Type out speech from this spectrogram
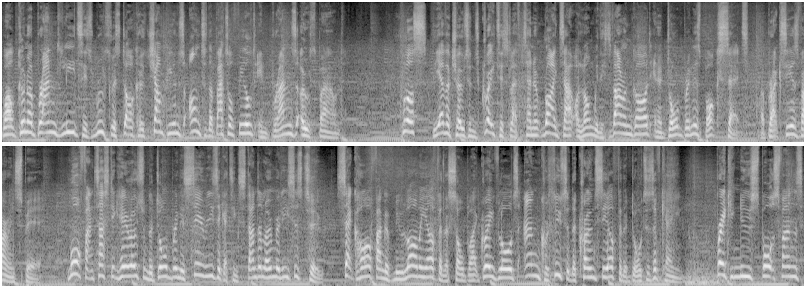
while Gunnar Brand leads his ruthless Dark Oath champions onto the battlefield in Brand's Oathbound. Plus, the Everchosen's greatest lieutenant rides out along with his Varanguard in a Dawnbringers box set, Abraxia's Varan Spear. More fantastic heroes from the Dawnbringers series are getting standalone releases too. Sekhar, Fang of Nulahmia for the Soulblight Gravelords, and Krethusa the Croneseer for the Daughters of Khaine. Breaking news, sports fans,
